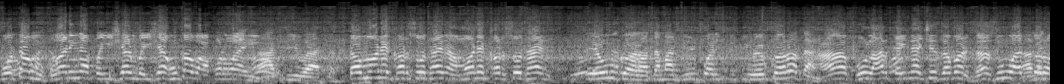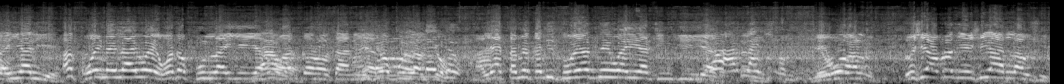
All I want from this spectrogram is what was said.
ખોટા મુખવાડીના પૈસા ને પૈસા હું કા વાપરવા? સાચી વાત. તમને ખર્ચો થાય ને અમને ખર્ચો થાય ને. એવું કરો તમારી જે પરિસ્થિતિ હોય એવું કરો તા હા ફૂલ હાર કઈ નાખ છે જબરજસ્ત. હું વાત કરો? તૈયારી આ કોઈ નહીં લાવ્યો હોય એવો તો ફૂલ લાવીએ યાર. ના વાત કરો તા જો યાર ફૂલ લાવશો. અલ્યા તમે કદી જોયા જ નહીં હોય યાર જિંદગી યાર. એવો હાલ ડોશી આપણે દેશી હાર લાવશું.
